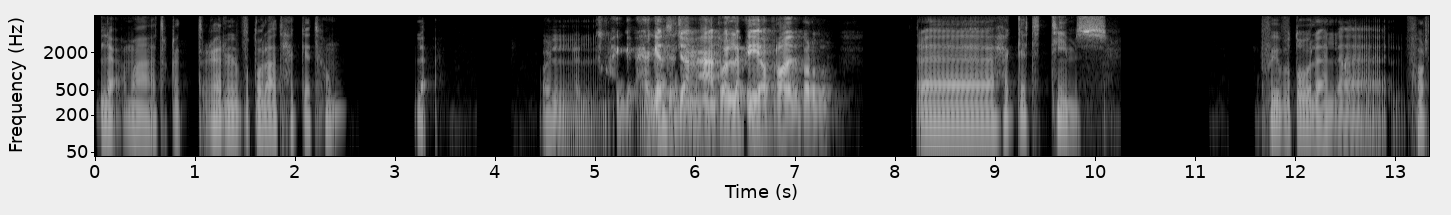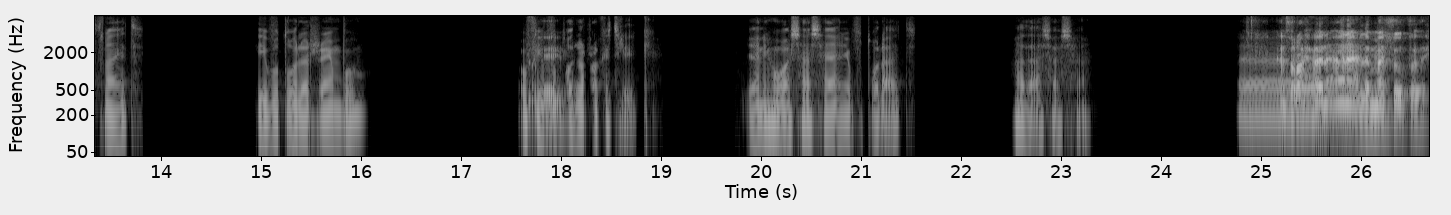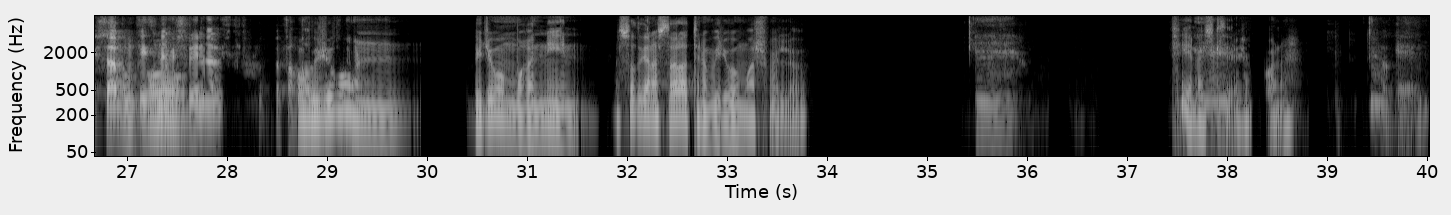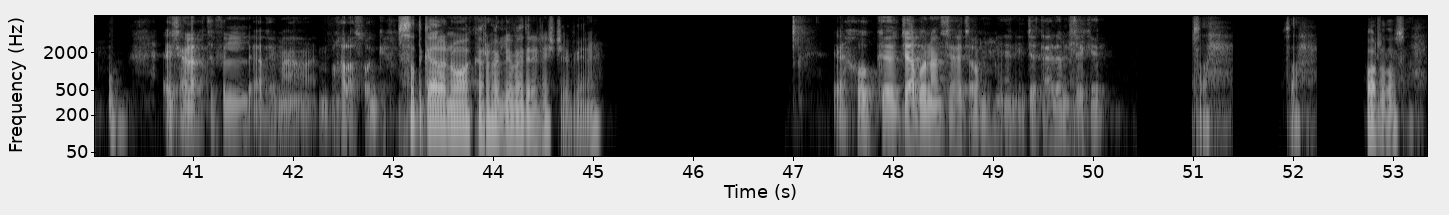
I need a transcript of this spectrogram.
لا ما أعتقد. غير البطولات حقتهم. لا. وال ال- حق حقت الجامعات ولا في أفراد برضو؟ آه، حقت ال teams وفي بطولة ال Fortnite في بطولة ال Rainbow وفي okay. بطولة ال Rocket League يعني هو أساسها يعني بطولات. هذا أساسها. يعني صراحة أنا أنا لما أشوف حسابهم في أوه. 22000 فقط. وبيجيبون بيجيبون مغنين الصدق أنا استغربت إنهم بيجيبون Marshmello. في ناس. كثير يحبونه. okay. إيش علاقته في ال... أوكي ما خلاص وقف. صدق ألان ووكر هو اللي ما أدري ليش جايبينه. يا أخوك جابوا نانسي عجرم يعني جت على مساكين صح صح. برضو صح.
